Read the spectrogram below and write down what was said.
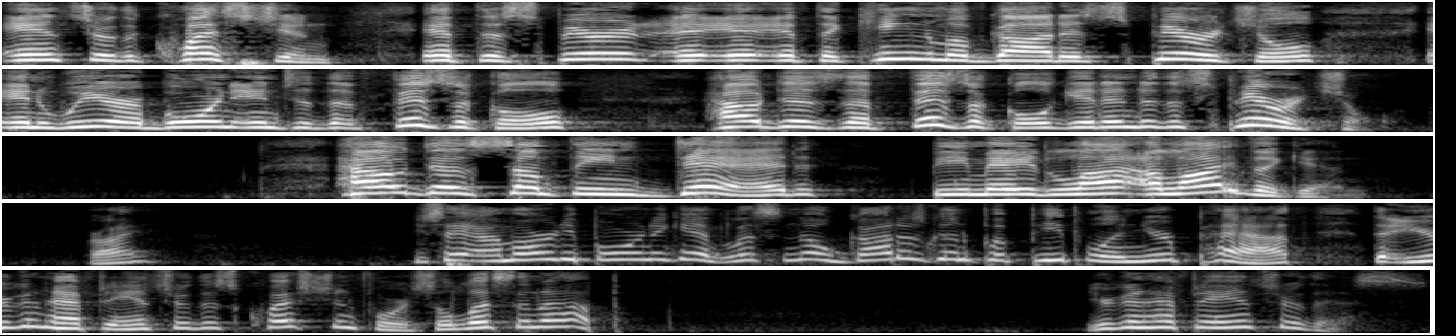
answer the question. If the spirit, if the kingdom of God is spiritual and we are born into the physical, how does the physical get into the spiritual? How does something dead be made alive again? Right? You say, I'm already born again. Listen, no, God is going to put people in your path that you're going to have to answer this question for. So listen up. You're going to have to answer this.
